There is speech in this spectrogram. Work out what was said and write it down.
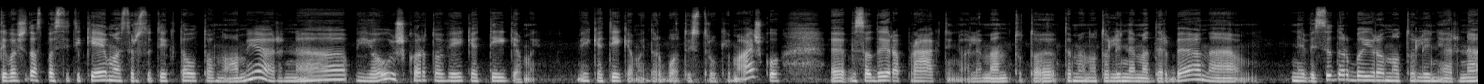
Tai va šitas pasitikėjimas ir suteikta autonomija, ar ne, jau iš karto veikia teigiamai veikia teigiamai darbuotojų įsitraukimą. Aišku, e, visada yra praktinių elementų to, tame nuotolinėme darbe, na, ne visi darbai yra nuotoliniai ar ne?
